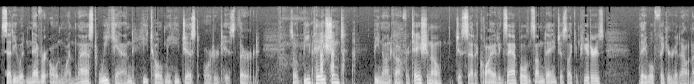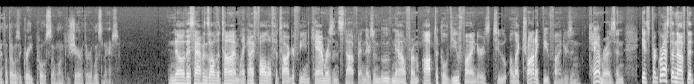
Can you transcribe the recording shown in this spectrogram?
said he would never own one. Last weekend, he told me he just ordered his third. So be patient, be non confrontational, just set a quiet example, and someday, just like computers, they will figure it out. And I thought that was a great post I wanted to share with our listeners. No, this happens all the time. Like I follow photography and cameras and stuff, and there's a move now from optical viewfinders to electronic viewfinders and cameras. And it's progressed enough that,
